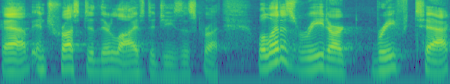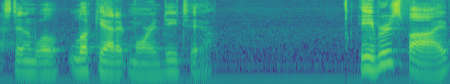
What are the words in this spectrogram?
have entrusted their lives to Jesus Christ. Well, let us read our brief text and we'll look at it more in detail. Hebrews 5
